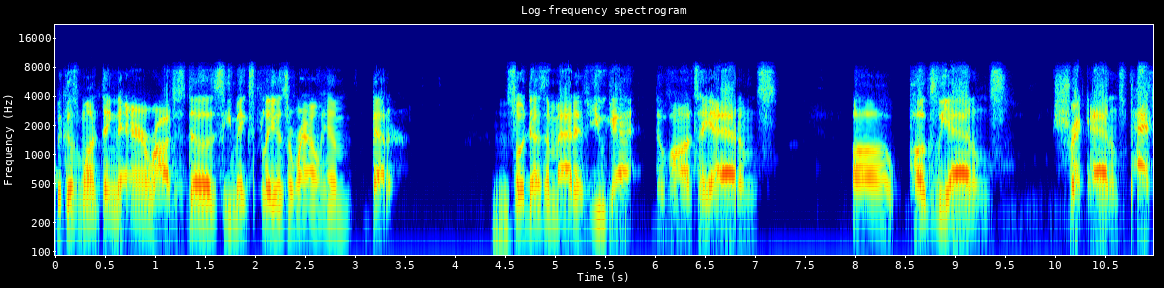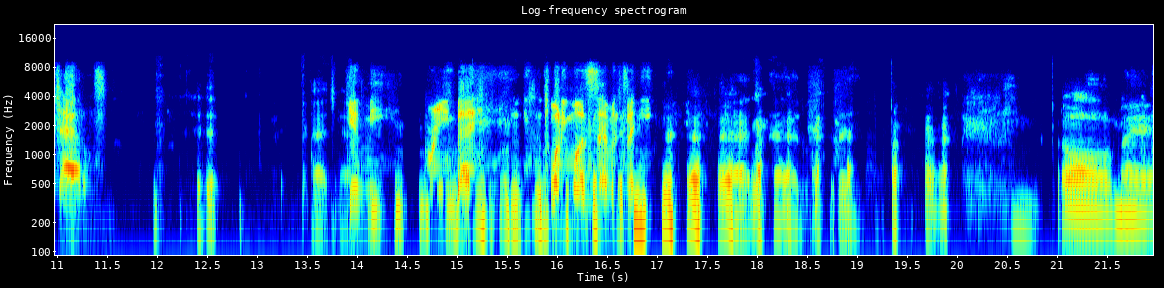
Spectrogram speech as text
because one thing that Aaron Rodgers does, he makes players around him better. Hmm. So it doesn't matter if you got Davante Adams, uh, Pugsley Adams, Shrek Adams, Patch Adams. Patch Give me Green Bay 21 17. oh, man.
